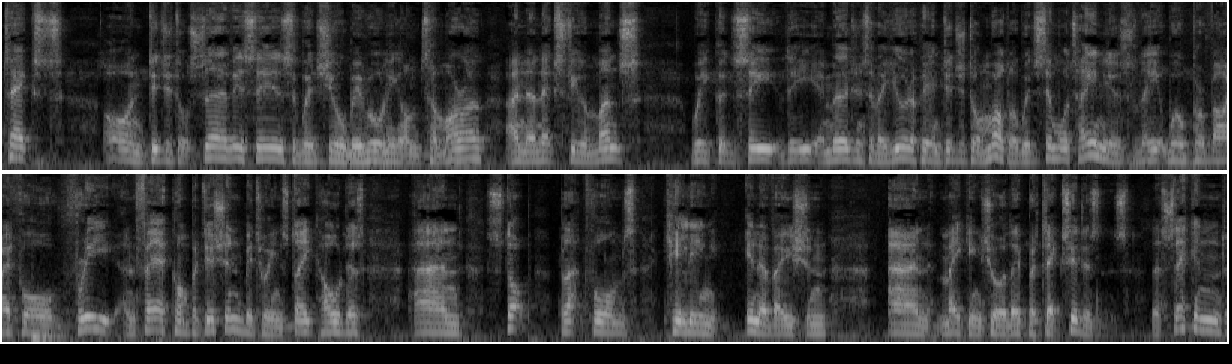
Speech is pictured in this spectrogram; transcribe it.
texts on digital services, which you'll be ruling on tomorrow, and the next few months we could see the emergence of a European digital model which simultaneously will provide for free and fair competition between stakeholders and stop platforms killing innovation and making sure they protect citizens. The second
